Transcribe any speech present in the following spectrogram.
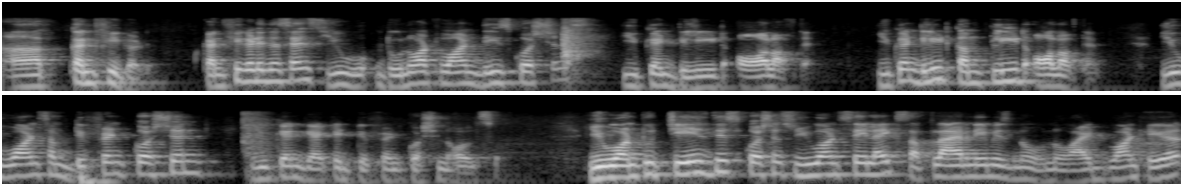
uh, configured. Configured in the sense you do not want these questions you can delete all of them you can delete complete all of them. You want some different question you can get a different question also. You want to change this question so you want say like supplier name is no no i want here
